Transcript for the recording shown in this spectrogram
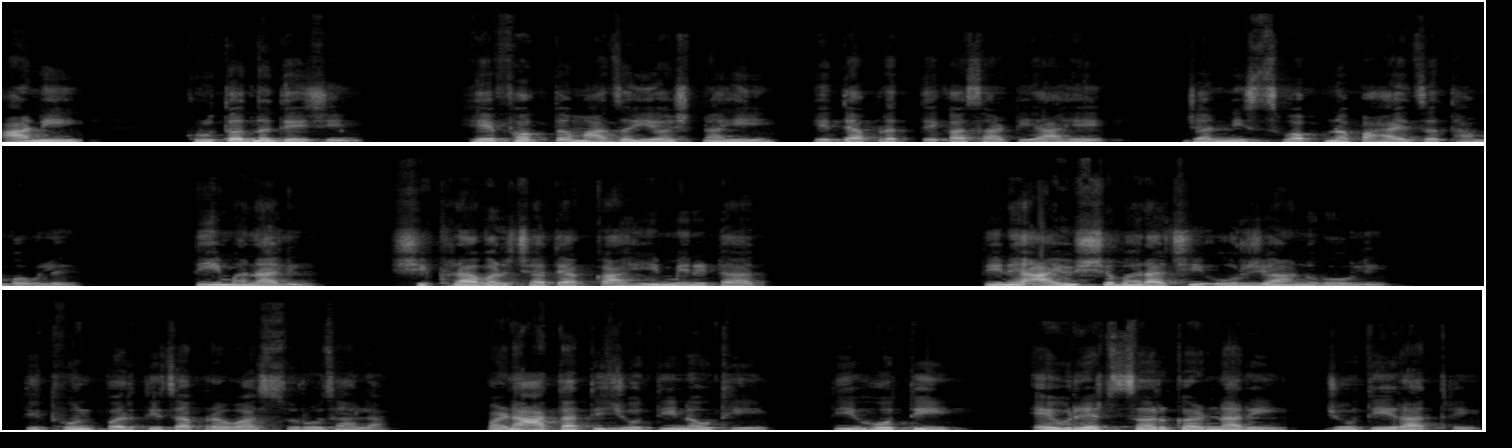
आणि कृतज्ञतेचे. हे फक्त माझं यश नाही हे त्या प्रत्येकासाठी आहे ज्यांनी स्वप्न पाहायचं थांबवलंय. ती म्हणाली शिखरावरच्या त्या काही मिनिटात तिने आयुष्यभराची ऊर्जा अनुभवली. तिथून परतीचा प्रवास सुरू झाला. पण आता ती ज्योती नव्हती. ती होती एव्हरेस्ट सर करणारी ज्योती रात्रे.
